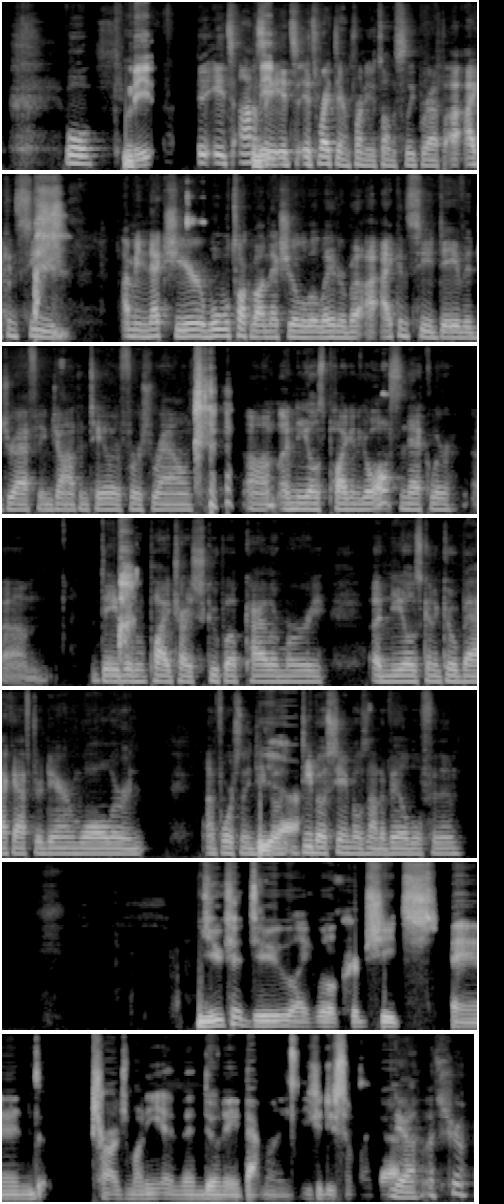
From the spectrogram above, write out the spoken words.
Well, It- It's honestly, Maybe- it's it's right there in front of you. It's on the sleeper app. I, I can see. I mean, next year we'll, we'll talk about next year a little bit later, but I, I can see David drafting Jonathan Taylor first round. Um, Anil's probably going to go Austin Ekeler. Um, David will probably try to scoop up Kyler Murray. Anil's going to go back after Darren Waller, and unfortunately, Deebo, Deebo Samuel's not available for them. you could do like little crib sheets and charge money and then donate that money. You could do something like that. Yeah, that's true.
